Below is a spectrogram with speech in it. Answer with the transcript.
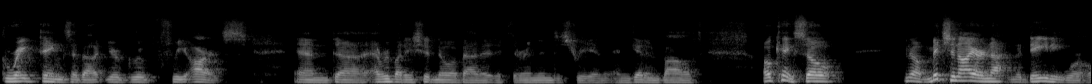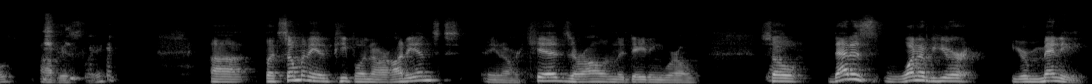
great things about your group, Free Arts, and uh, everybody should know about it if they're in the industry and, and get involved. Okay, so, you know, Mitch and I are not in the dating world, obviously, uh, but so many of the people in our audience, you know, our kids are all in the dating world. So that is one of your your many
